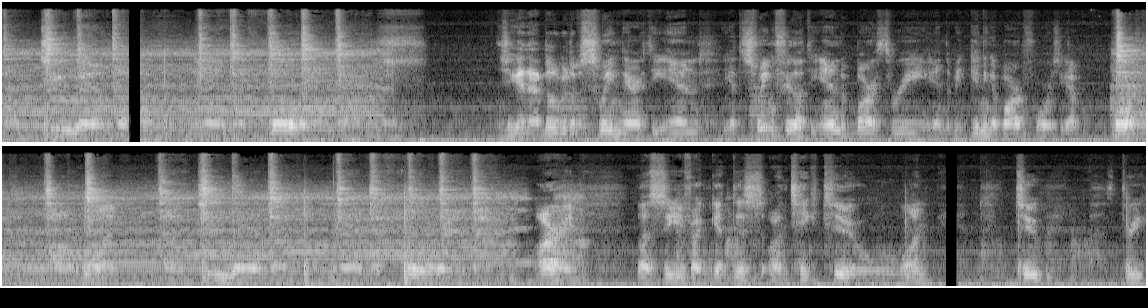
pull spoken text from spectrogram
uh, two, and, uh, and uh, four. And, uh, so you got that little bit of a swing there at the end. You got the swing feel at the end of bar three and the beginning of bar four. So you got four, uh, one, uh, two, and, four. And, uh, all right. Let's see if I can get this on take two. One, two, three,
